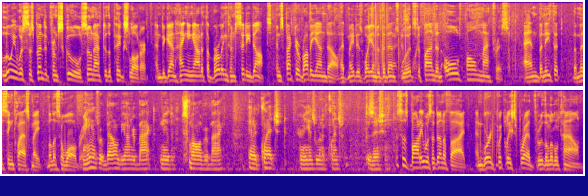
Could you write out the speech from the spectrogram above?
Louis was suspended from school soon after the pig slaughter and began hanging out at the Burlington City dumps. Inspector Robbie Yandell had made his way into the dense woods to find an old foam mattress, and beneath it, the missing classmate, Melissa Walbridge. Her hands were bound behind her back, near the small of her back, and a clenched. Her hands were in a clenched position. Melissa's body was identified, and word quickly spread through the little town.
